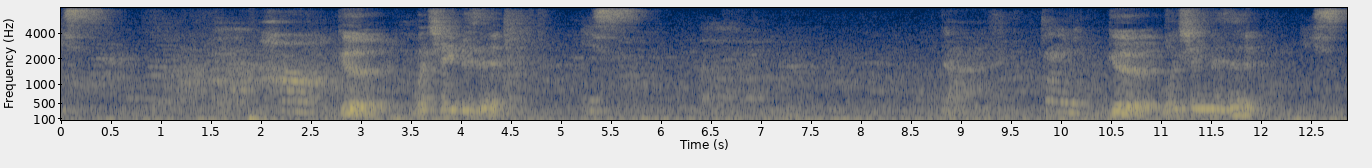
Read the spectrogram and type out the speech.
It's uh, hard. Good. What shape is it? It's uh, Di- diamond. Good. What shape is it? It's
